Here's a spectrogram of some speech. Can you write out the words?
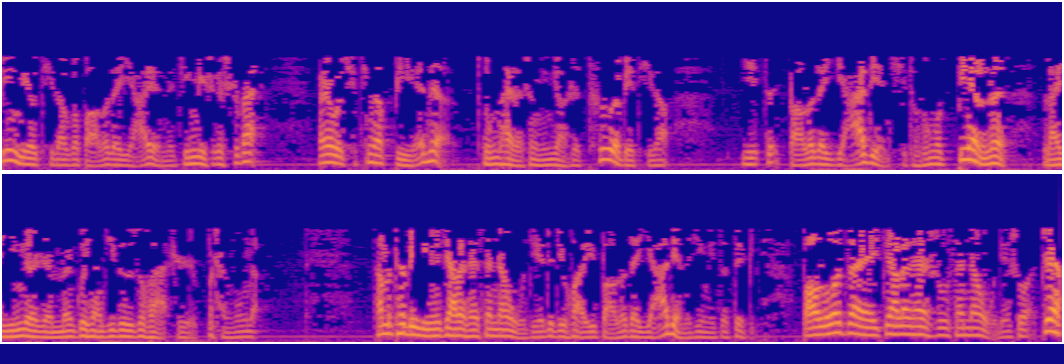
并没有提到过保罗在雅典的经历是个失败，但是我去听到别的宗派的圣经教师特别提到，以在保罗在雅典企图通过辩论来赢得人们归向基督的做法是不成功的。他们特别引用加拉太三章五节这句话与保罗在雅典的经历做对比。保罗在加拉太书三章五节说：“这样。”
